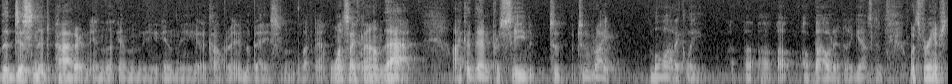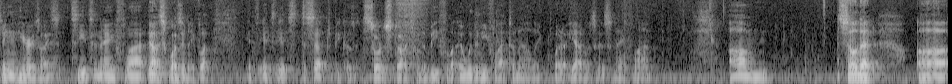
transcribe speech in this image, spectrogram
the dissonant pattern in the in the in the accompaniment in the bass and the left hand. Once I found that, I could then proceed to to write melodically uh, uh, uh, about it and against it. What's very interesting here I I see it's in A flat. No, this was in A flat. It's, it's, it's deceptive because it sort of starts with a B flat, with an E flat tonality. But uh, yeah, it was, it's an A flat. Um, so that uh,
